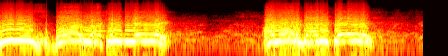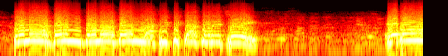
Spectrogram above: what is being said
তিরিশ বার লাঠি দিয়ে আমার গাড়িতে দমাদম দমাদম লাঠি পিটা করেছে। এবং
